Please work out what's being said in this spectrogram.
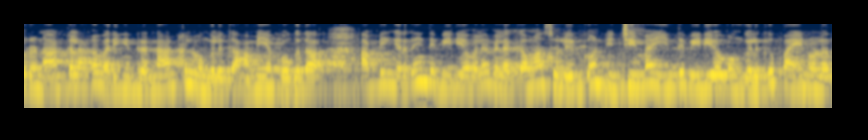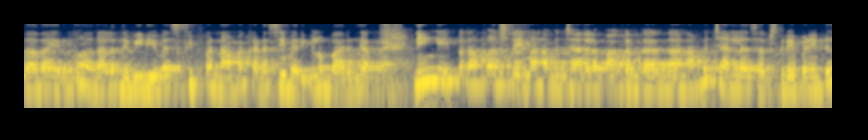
ஒரு நாட்களாக வருகின்ற நாட்கள் உங்களுக்கு அமைய போகுதா அப்படிங்கிறத இந்த வீடியோவில் விளக்கமாக சொல்லியிருக்கோம். நிச்சயமாக இந்த வீடியோ உங்களுக்கு பயனுள்ளதாக தான் இருக்கும். அதனால் இந்த வீடியோவை ஸ்கிப் பண்ணாமல் கடைசி வரைக்கும் பாருங்கள் நீங்கள் இப்போ தான் ஃபர்ஸ்ட் டைமாக நம்ம சேனலை பார்க்குறதா இருந்தால் நம்ம சேனலை சப்ஸ்கிரைப் பண்ணிவிட்டு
